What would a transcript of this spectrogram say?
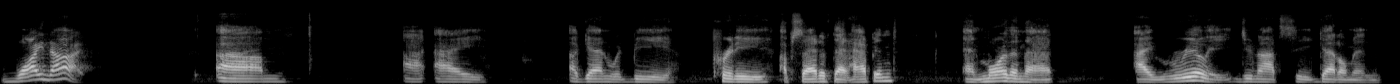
why not? Um, I, I again would be pretty upset if that happened, and more than that, I really do not see Gettleman,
